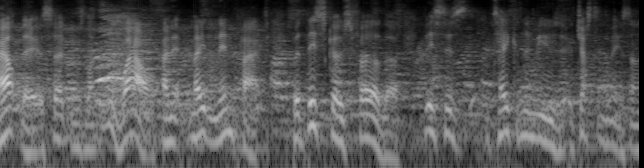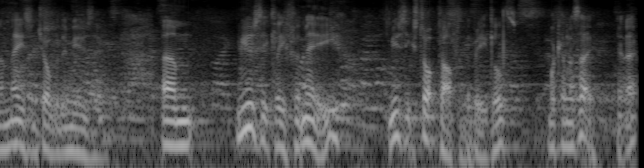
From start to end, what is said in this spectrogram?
out there. It certainly was like, oh wow, and it made an impact. But this goes further. This has taken the music. Justin Dominguez has done an amazing job with the music. Um, musically, for me, music stopped after the Beatles. What can I say? You know,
